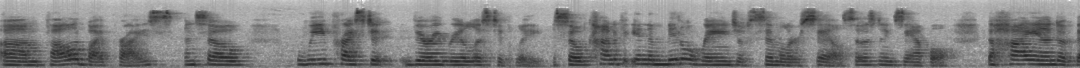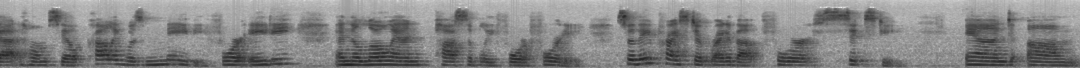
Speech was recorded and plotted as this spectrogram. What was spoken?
um, followed by price. And so we priced it very realistically. So, kind of in the middle range of similar sales. So, as an example, the high end of that home sale probably was maybe 480 and the low end possibly 440. So, they priced it right about 460. And um,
